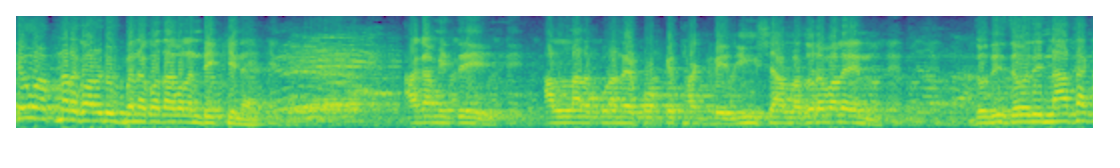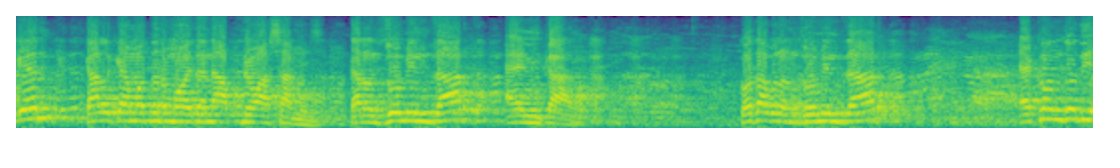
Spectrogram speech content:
কেউ আপনার ঘরে ঢুকবে না। কথা বলেন ঠিক কিনা? আগামীতে আল্লাহর কোরআনের পক্ষে থাকবে ইনশাআল্লাহ। ধরে বলেন। যদি যদি না থাকেন কালকে আমাদের ময়দানে আপনিও আসামি। কারণ জমিন যার, আইন কার। কথা বলেন, জমিন যার। এখন যদি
